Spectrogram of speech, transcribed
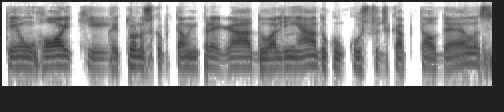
ter um ROIC, retorno sobre capital empregado, alinhado com o custo de capital delas,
